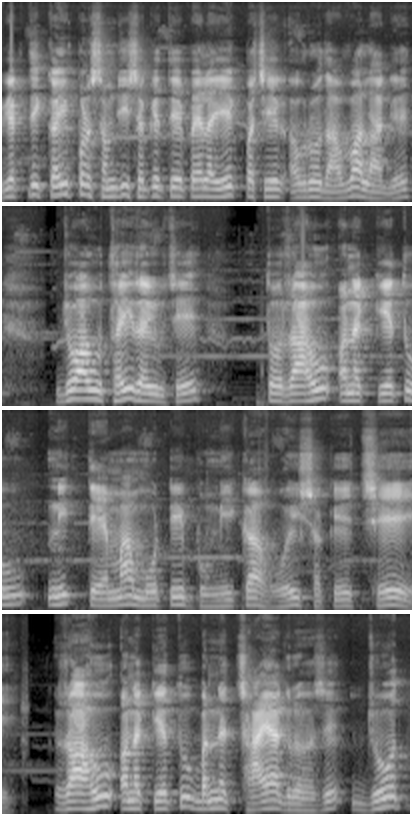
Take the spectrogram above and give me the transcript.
વ્યક્તિ કંઈ પણ સમજી શકે તે પહેલાં એક પછી એક અવરોધ આવવા લાગે. જો આવું થઈ રહ્યું છે, તો રાહુ અને કેતુની તેમાં મોટી ભૂમિકા હોઈ શકે છે. રાહુ અને કેતુ બંને છાયા ગ્રહ છે. જો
